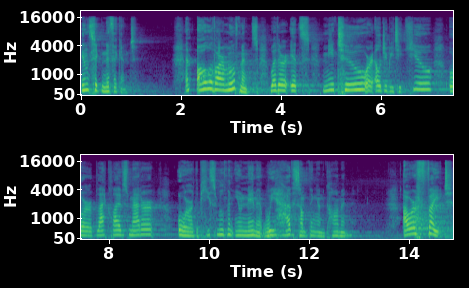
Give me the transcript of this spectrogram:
insignificant. And all of our movements, whether it's Me Too or LGBTQ or Black Lives Matter or the peace movement, you name it, we have something in common. Our fight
